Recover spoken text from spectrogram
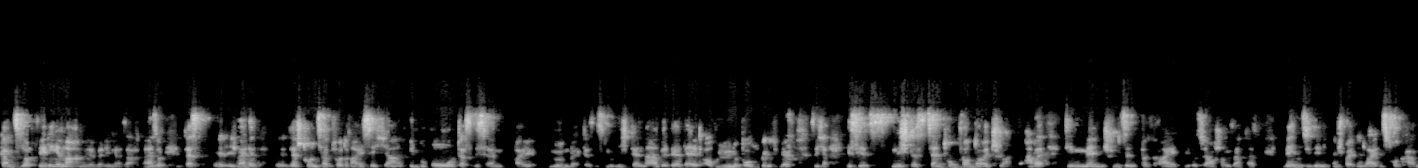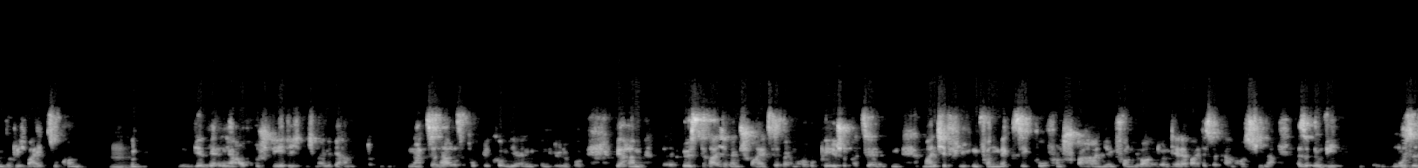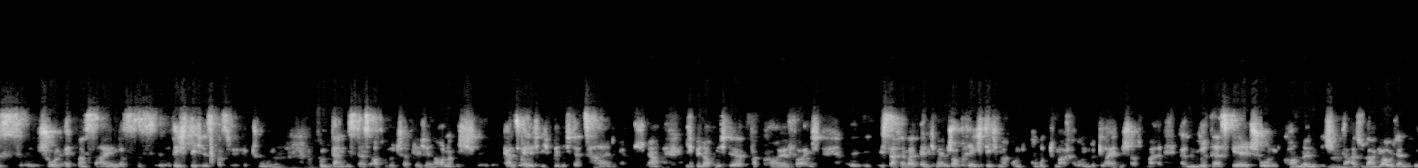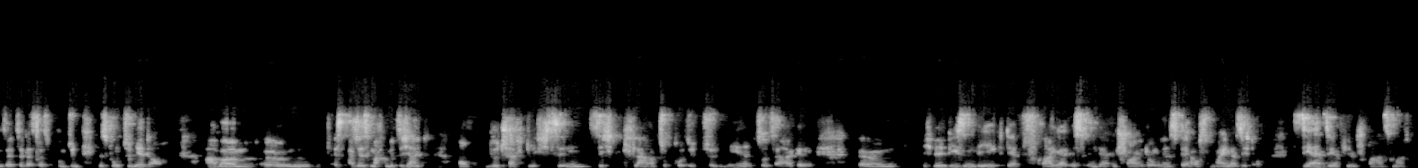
ganz JWD machen, wie der Berliner sagt. Also das, ich meine, der Strunz hat vor 30 Jahren in Rot, das ist ja bei Nürnberg, das ist nun nicht der Nabel der Welt, auch mhm. Lüneburg, bin ich mir sicher, ist jetzt nicht das Zentrum von Deutschland. Aber die Menschen sind bereit, wie du es ja auch schon gesagt hast, wenn sie den entsprechenden Leidensdruck haben, wirklich weit zu kommen. Mhm. Und wir werden ja auch bestätigt, ich meine, wir haben nationales Publikum hier in, in Lüneburg. Wir haben äh, Österreicher, wir haben Schweizer, wir haben europäische Patienten. Manche fliegen von Mexiko, von Spanien, von London her. Der weiteste kam aus China. Also irgendwie muss es schon etwas sein, dass es richtig ist, was wir hier tun. Mhm, und dann ist das auch wirtschaftlich in Ordnung. Ich, ganz ehrlich, ich bin nicht der Zahlenmensch. Ja? Ich bin auch nicht der Verkäufer. Ich, ich sage immer, wenn ich meinen Job richtig mache und gut mache und mit Leidenschaft mache, dann wird das Geld schon kommen. Ich, mhm. also da glaube ich an die Gesetze, dass das funktioniert. Das funktioniert auch. Aber ähm, es, also es macht mit Sicherheit auch wirtschaftlich Sinn, sich klar zu positionieren, zu sagen, ähm, ich will diesen Weg, der freier ist in der Entscheidung ist, der aus meiner Sicht auch sehr, sehr viel Spaß macht, äh,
